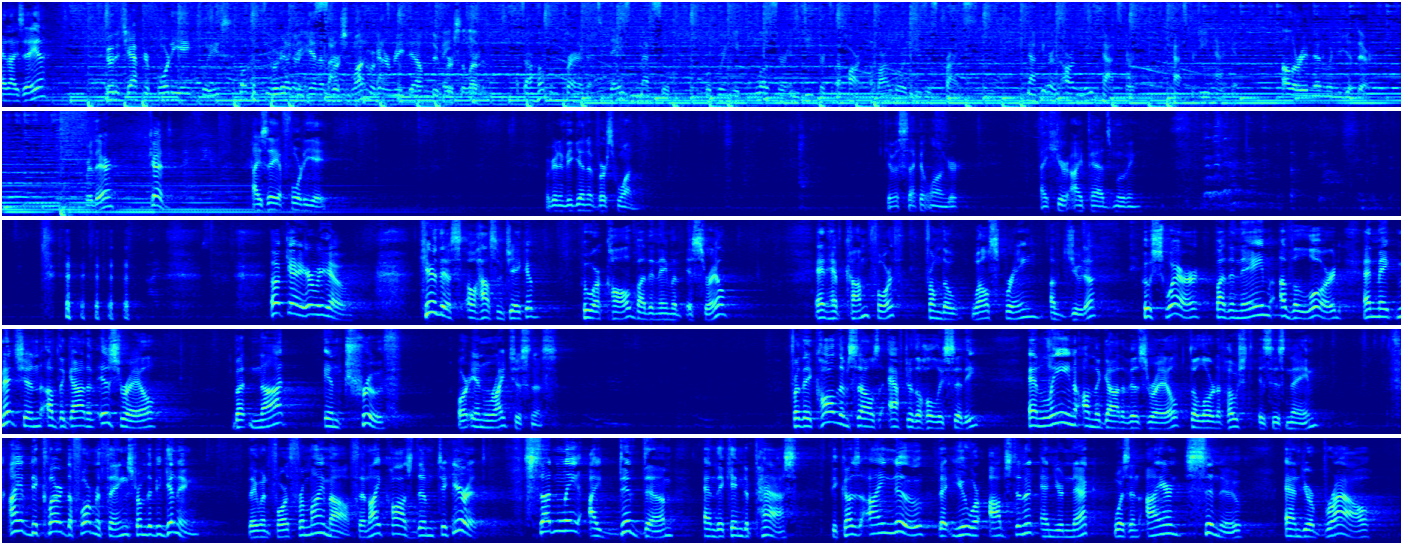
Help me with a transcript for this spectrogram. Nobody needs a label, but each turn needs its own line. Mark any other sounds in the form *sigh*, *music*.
at Isaiah? Go to chapter 48, please.
Welcome to
We're going to begin at verse 1. We're going to read down through verse 11.
It's our hope and prayer that today's message will bring you closer and deeper to the heart of our Lord Jesus Christ. Now, here is our lead pastor, Pastor Dean Hackett.
Holler amen when you get there. We're there? Good. Isaiah 48. We're going to begin at verse 1. Give a second longer. I hear iPads moving. *laughs* okay, here we go. Hear this, O house of Jacob, who are called by the name of Israel, and have come forth from the wellspring of Judah, who swear by the name of the Lord and make mention of the God of Israel, but not in truth or in righteousness. For they call themselves after the holy city and lean on the God of Israel. The Lord of hosts is his name. I have declared the former things from the beginning. They went forth from my mouth, and I caused them to hear it. Suddenly I did them, and they came to pass, because I knew that you were obstinate, and your neck was an iron sinew, and your brow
